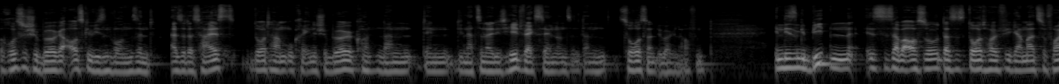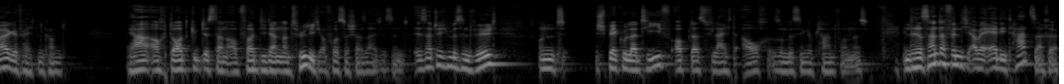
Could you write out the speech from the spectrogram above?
russische Bürger ausgewiesen worden sind. Also das heißt, dort haben ukrainische Bürger konnten dann den, die Nationalität wechseln und sind dann zu Russland übergelaufen. In diesen Gebieten ist es aber auch so, dass es dort häufiger mal zu Feuergefechten kommt. Ja, auch dort gibt es dann Opfer, die dann natürlich auf russischer Seite sind. Ist natürlich ein bisschen wild und spekulativ, ob das vielleicht auch so ein bisschen geplant worden ist. Interessanter finde ich aber eher die Tatsache.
